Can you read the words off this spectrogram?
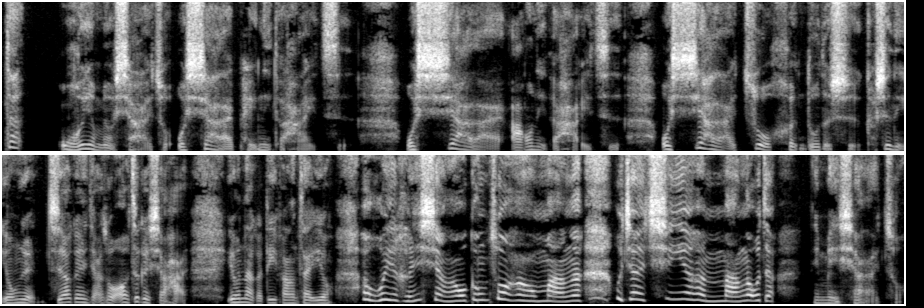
但。我有没有下来做？我下来陪你的孩子，我下来熬你的孩子，我下来做很多的事。可是你永远只要跟你讲说，哦，这个小孩有哪个地方在用，哦，我也很想啊，我工作好忙啊，我家里企业很忙啊，我讲你没下来做，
